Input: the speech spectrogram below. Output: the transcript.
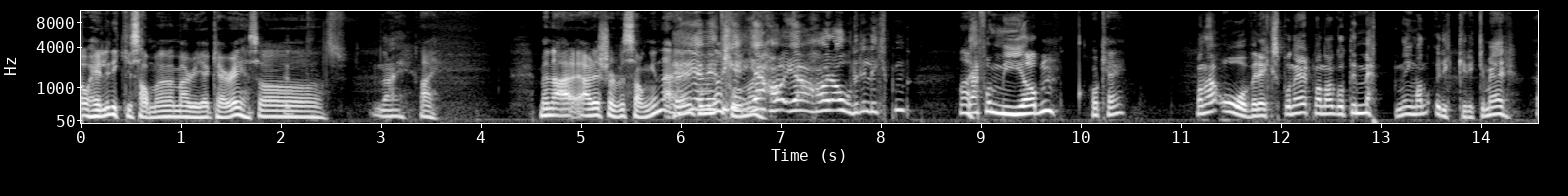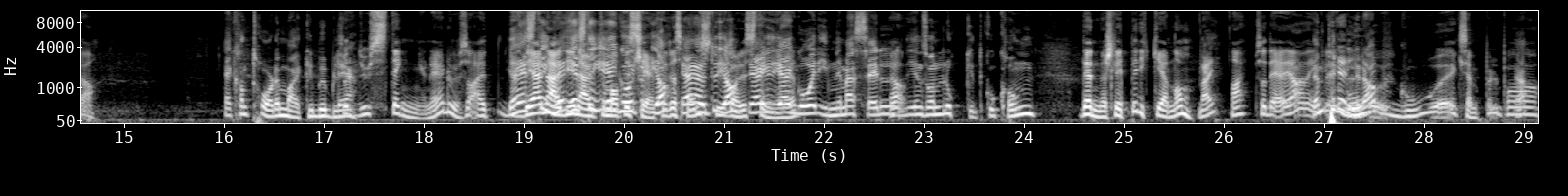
Og heller ikke sammen med Maria Carey, så Nei. Nei. Men er, er det selve sangen? Er det jeg vet ikke. Jeg har, jeg har aldri likt den. Nei. Det er for mye av den. Ok. Man er overeksponert, man har gått i metning, man orker ikke mer. Ja. Jeg kan tåle Michael Bublé. Så du stenger ned, du? Så er, Ja, jeg det er stenger- din stenger- jeg går- automatiserte ja, respons? Du ja, jeg, jeg går inn i meg selv Ja. i en sånn lukket kokong. Denne slipper ikke gjennom. Nei. Nei, så det er ja, Den preller et av. god, god eksempel på, Ja.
